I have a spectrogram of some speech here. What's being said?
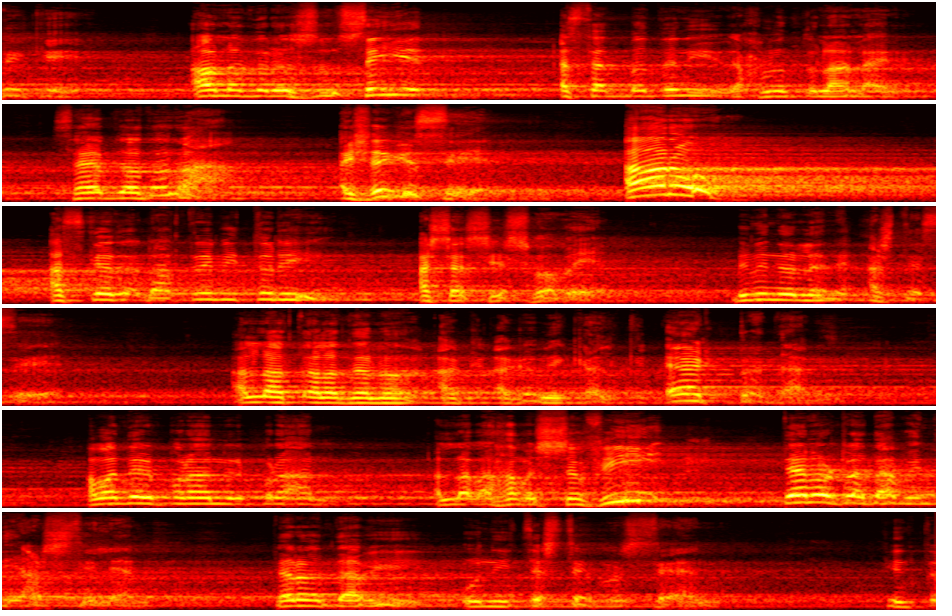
থেকে আওলাদ রসুল সৈয়দ আসাদ বদনী রহমতুল্লাহ আলাই সাহেব দাদারা এসে গেছে। আরও আজকের রাত্রে ভিতরেই আসা শেষ হবে। বিভিন্ন লাইনে আসতেছে। আল্লাহ তালা যেন আগামীকালকে একটা দাবি, আমাদের প্রাণের প্রাণ, আল্লাহ আহমদ শফি তেরোটা দাবি নিয়ে আসছিলেন। তেরো দাবি উনি চেষ্টা করছেন। কিন্তু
